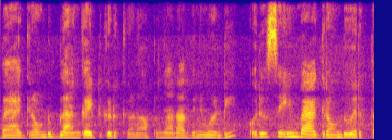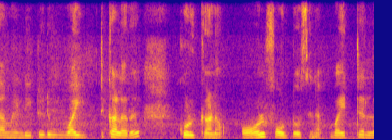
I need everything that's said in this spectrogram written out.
ബാക്ക്ഗ്രൗണ്ട് ബ്ലാങ്ക് ആയിട്ട് കിടക്കുകയാണ് അപ്പോൾ ഞാൻ അതിന് വേണ്ടി ഒരു സെയിം ബാക്ക്ഗ്രൗണ്ട് വരുത്താൻ വേണ്ടിയിട്ട് ഒരു വൈറ്റ് കളറ് കൊടുക്കുകയാണ് ഓൾ ഫോട്ടോസിന് വൈറ്റ് അല്ല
